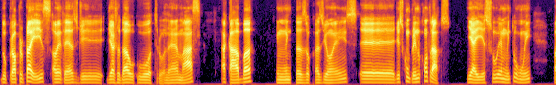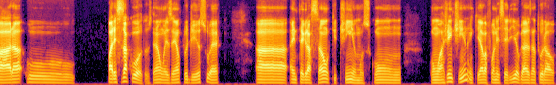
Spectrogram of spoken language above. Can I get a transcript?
do, próprio país ao invés de, de ajudar o, o outro, né? Mas acaba em muitas ocasiões, é, descumprindo contratos. E aí isso é muito ruim para, o, para esses acordos. Né? Um exemplo disso é a, a integração que tínhamos com, com a Argentina, em que ela forneceria o gás natural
